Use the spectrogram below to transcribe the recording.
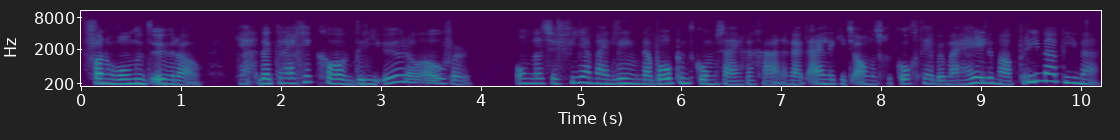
van 100 euro. Ja, dan krijg ik gewoon 3 euro over omdat ze via mijn link naar bol.com zijn gegaan en uiteindelijk iets anders gekocht hebben. Maar helemaal prima, prima.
